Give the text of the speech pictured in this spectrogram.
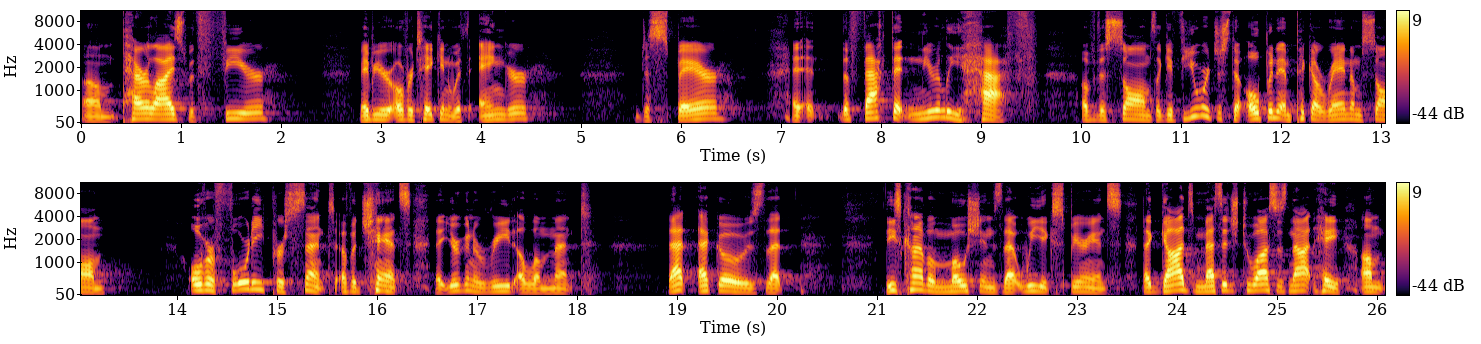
um, paralyzed with fear. Maybe you're overtaken with anger, despair. And, the fact that nearly half of the Psalms, like if you were just to open it and pick a random Psalm, over 40% of a chance that you're going to read a lament. That echoes that these kind of emotions that we experience, that God's message to us is not, hey, um,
